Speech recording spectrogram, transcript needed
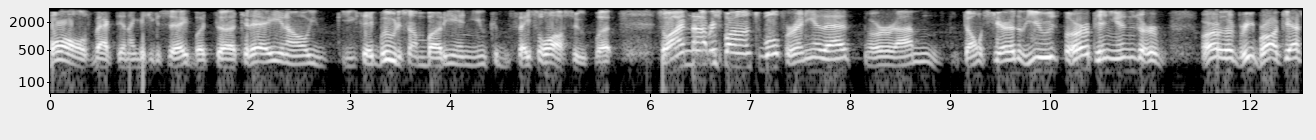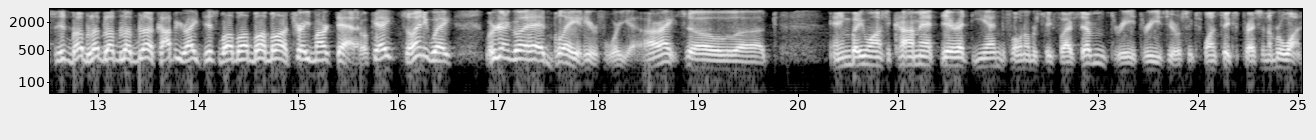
balls back then, I guess you could say. But uh, today, you know, you, you say boo to somebody and you can face a lawsuit. But so I'm not responsible for any of that, or I'm don't share the views or opinions or or the rebroadcast blah blah blah blah blah copyright this blah blah blah blah trademark that okay so anyway we're going to go ahead and play it here for you all right so uh Anybody wants to comment there at the end, the phone number is 657-383-0616. Press the number one.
